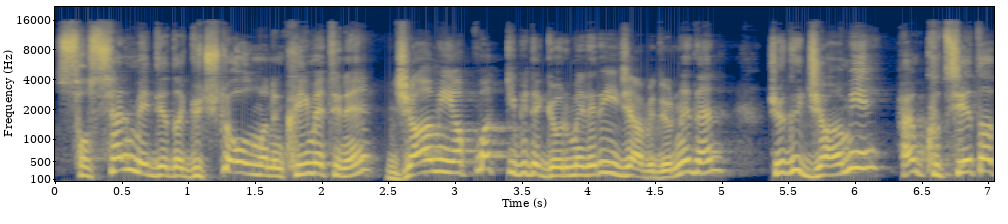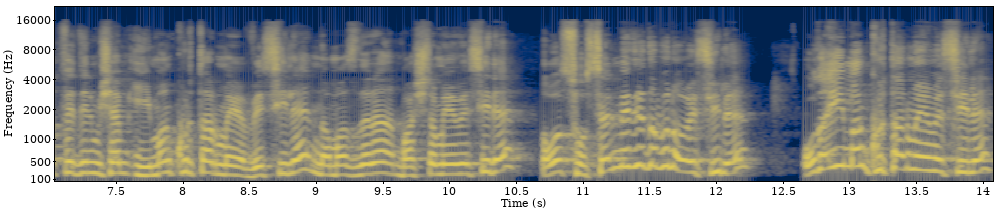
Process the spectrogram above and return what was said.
sosyal medyada güçlü olmanın kıymetini cami yapmak gibi de görmeleri icap ediyor. Neden? Çünkü cami hem kutsiyet atfedilmiş hem iman kurtarmaya vesile, namazlara başlamaya vesile. Ama sosyal medyada buna vesile. O da iman kurtarmaya vesile.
